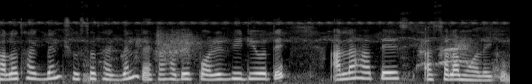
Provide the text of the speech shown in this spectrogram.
ভালো থাকবেন, সুস্থ থাকবেন। দেখা হবে পরের ভিডিওতে। আল্লাহ হাফেজ, আসসালামু আলাইকুম।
